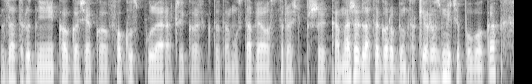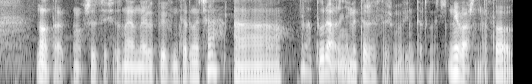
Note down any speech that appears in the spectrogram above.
zatrudnienie kogoś jako focus pullera, czy kogoś, kto tam ustawia ostrość przy kamerze, dlatego robią takie rozmycie po bokach. No tak, no wszyscy się znają najlepiej w internecie. A Naturalnie. My też jesteśmy w internecie. Nieważne, to,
